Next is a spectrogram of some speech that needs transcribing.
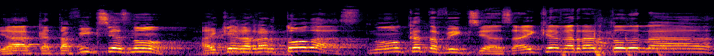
Ya, catafixias no. Hay que agarrar todas, no catafixias. Hay que agarrar toda la,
